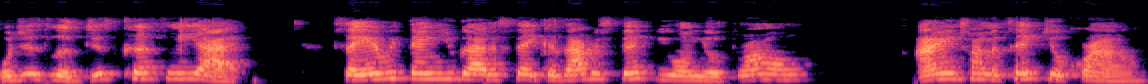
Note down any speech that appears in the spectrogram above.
Well, just look, just cuss me out. Say everything you got to say because I respect you on your throne. I ain't trying to take your crown.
